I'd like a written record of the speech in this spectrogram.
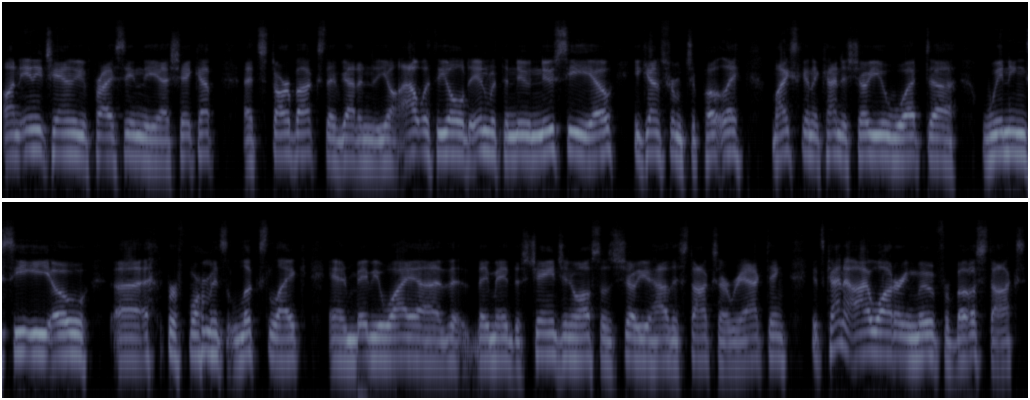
on any channel, you've probably seen the uh, shakeup at Starbucks. They've got a you know out with the old, in with the new. New CEO. He comes from Chipotle. Mike's going to kind of show you what uh, winning CEO uh, performance looks like, and maybe why uh, the, they made this change, and also show you how the stocks are reacting. It's kind of eye-watering move for both stocks,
